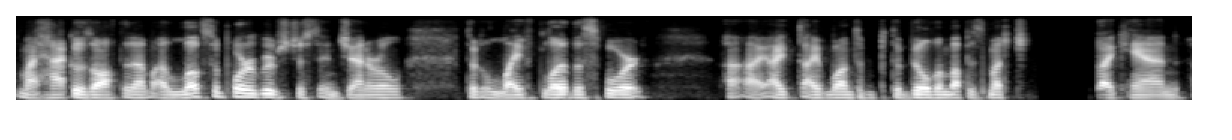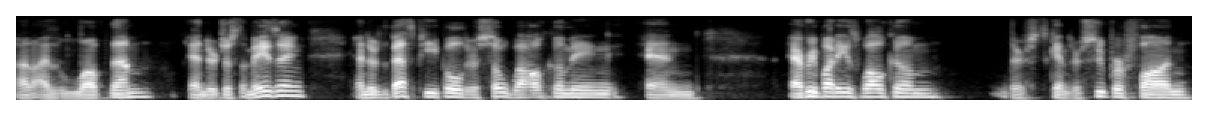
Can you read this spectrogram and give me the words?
my hat goes off to them. I love supporter groups just in general. They're the lifeblood of the sport. I I, I want to, to build them up as much as I can. I love them, and they're just amazing, and they're the best people. They're so welcoming, and everybody is welcome. They're again, they're super fun.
